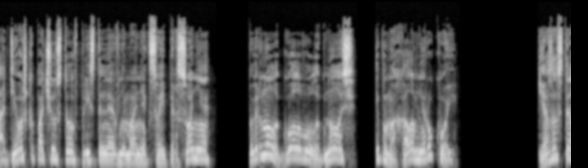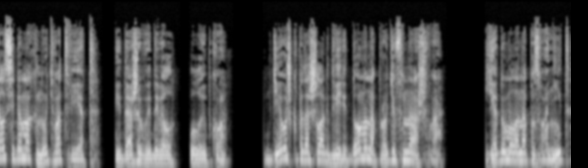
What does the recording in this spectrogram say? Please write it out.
А девушка, почувствовав пристальное внимание к своей персоне, повернула голову, улыбнулась и помахала мне рукой. Я заставил себя махнуть в ответ и даже выдавил улыбку. Девушка подошла к двери дома напротив нашего. Я думал, она позвонит,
